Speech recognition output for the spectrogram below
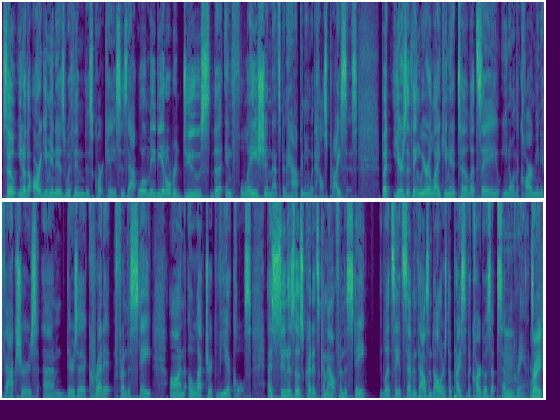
So, you know, the argument is within this court case is that, well, maybe it'll reduce the inflation that's been happening with house prices. But here's the thing we are liking it to, let's say, you know, in the car manufacturers, um, there's a credit from the state on electric vehicles. As soon as those credits come out from the state, let's say it's seven thousand dollars, the price of the car goes up seven grand. right.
